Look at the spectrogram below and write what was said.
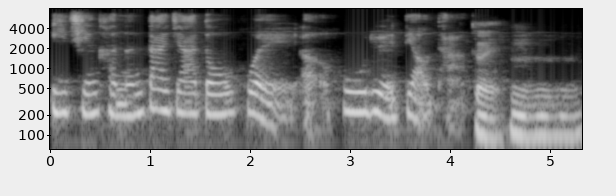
以前可能大家都会呃忽略掉它，对，嗯嗯嗯。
